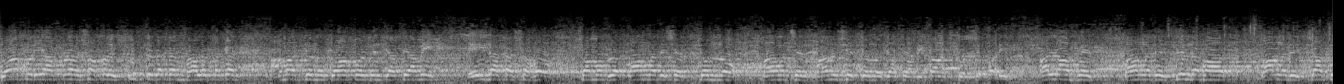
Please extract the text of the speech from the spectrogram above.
দোয়া করি আপনারা সকলে সুস্থ থাকেন, ভালো থাকেন। আমার জন্য দোয়া করবেন যাতে আমি এই এলাকা সহ সমগ্র বাংলাদেশের জন্য, বাংলাদেশের মানুষের জন্য যাতে আমি কাজ করতে পারি। আল্লাহ হাফেজ। বাংলাদেশ জিন্দাবাদ। বাংলাদেশ জাতীয়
